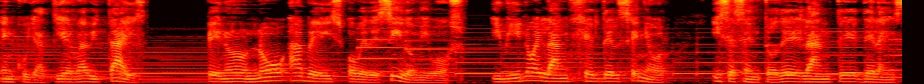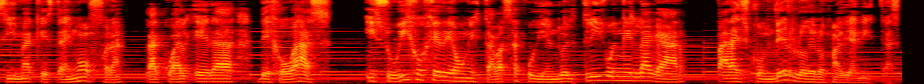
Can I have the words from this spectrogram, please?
en cuya tierra habitáis, pero no habéis obedecido mi voz. Y vino el ángel del Señor y se sentó delante de la encima que está en Ofra, la cual era de Joás, y su hijo Gedeón estaba sacudiendo el trigo en el lagar para esconderlo de los madianitas.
